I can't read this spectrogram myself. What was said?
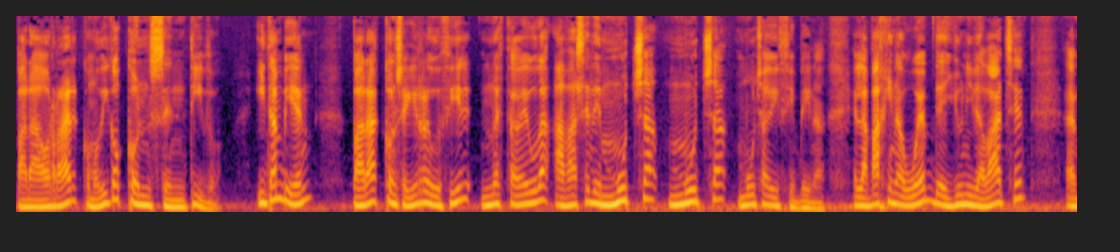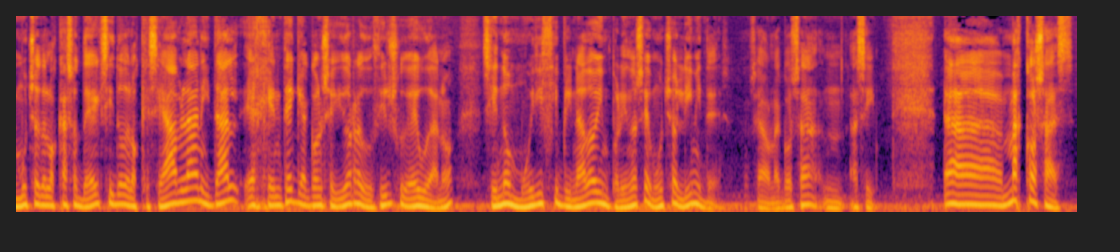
para ahorrar, como digo, con sentido. Y también para conseguir reducir nuestra deuda a base de mucha, mucha, mucha disciplina. En la página web de Unida Budget, en eh, muchos de los casos de éxito de los que se hablan y tal, es gente que ha conseguido reducir su deuda, ¿no? Siendo muy disciplinado e imponiéndose muchos límites. O sea, una cosa mm, así. Eh, más cosas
